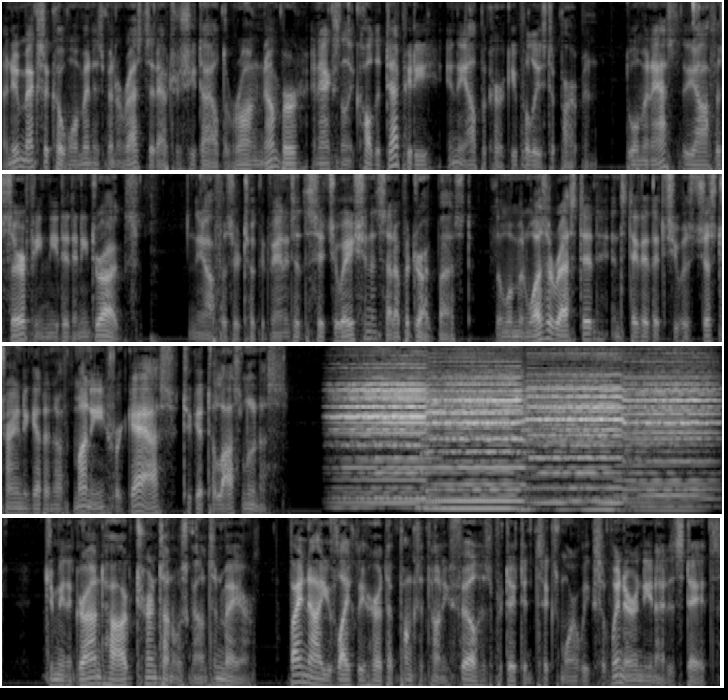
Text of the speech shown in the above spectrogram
A New Mexico woman has been arrested after she dialed the wrong number and accidentally called a deputy in the Albuquerque Police Department. The woman asked the officer if he needed any drugs, and the officer took advantage of the situation and set up a drug bust. The woman was arrested and stated that she was just trying to get enough money for gas to get to Las Lunas. Jimmy the Groundhog turns on Wisconsin mayor. By now, you've likely heard that Punxsutawney Phil has predicted six more weeks of winter in the United States.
